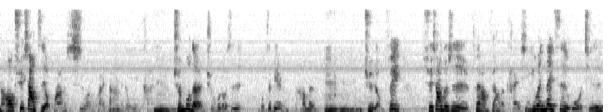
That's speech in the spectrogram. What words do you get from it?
然后学校只有花十万块搭那个舞台，嗯，全部的人全部都是我这边把他们，嗯嗯聚拢，所以学校就是非常非常的开心，因为那次我其实。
